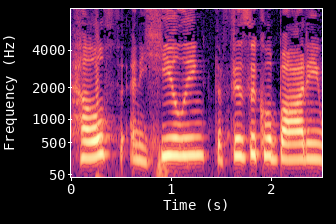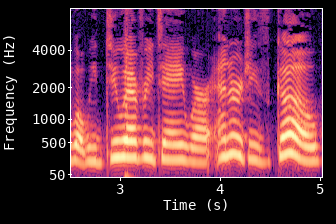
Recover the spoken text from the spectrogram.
health and healing, the physical body, what we do every day, where our energies go.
